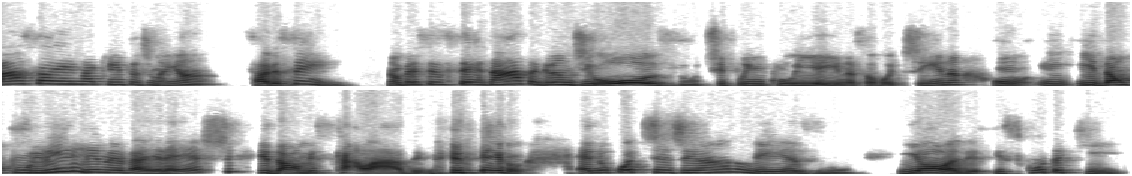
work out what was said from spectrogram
passa aí na quinta de manhã, sabe assim? Não precisa ser nada grandioso, tipo incluir aí na sua rotina um, e, e, dar um pulinho ali no Everest e dar uma escalada, entendeu? É no cotidiano mesmo. E olha, escuta aqui,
